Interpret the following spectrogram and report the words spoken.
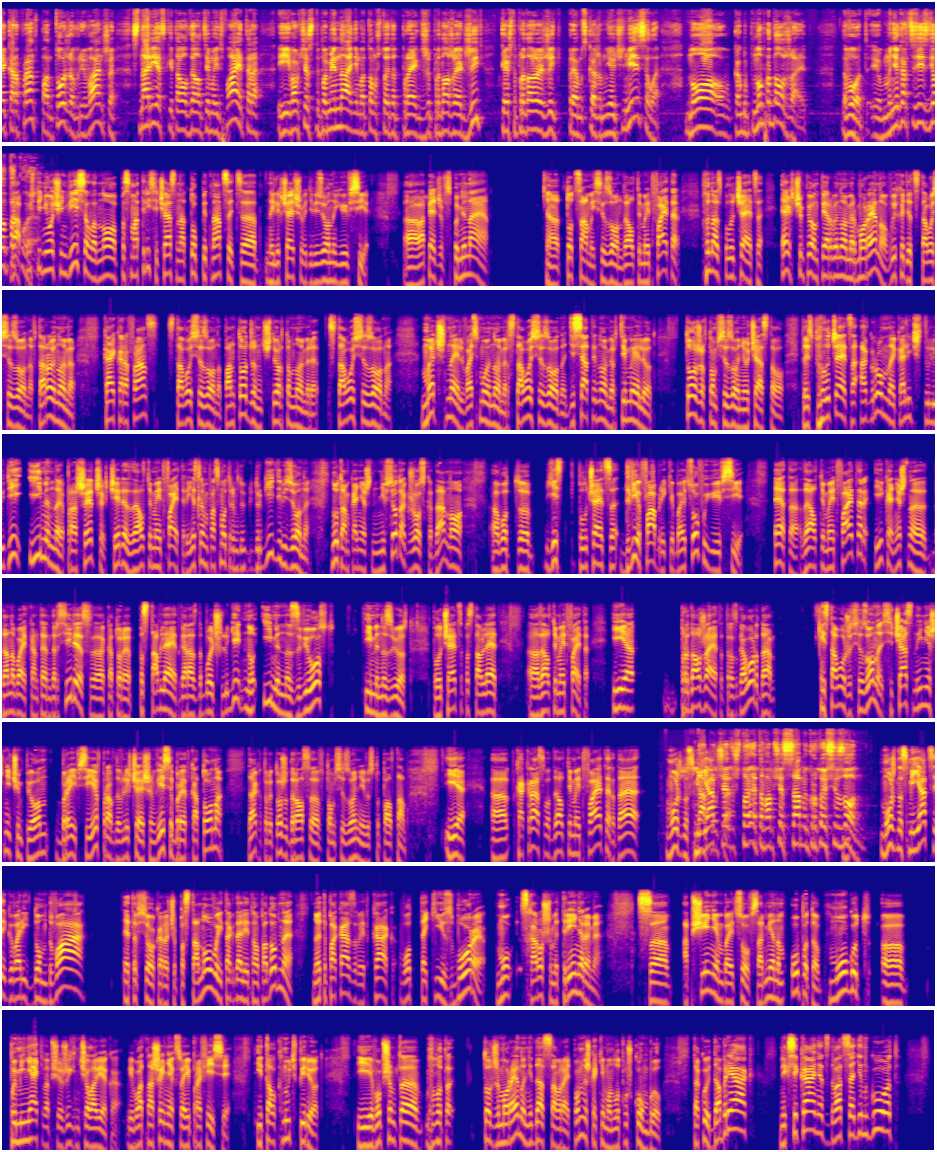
Кайкар Франц, Пантожа в реванше с нарезкой того The Ultimate Fighter и вообще с напоминанием о том, что этот проект же продолжает жить. Конечно, продолжает жить, прям скажем, не очень весело, но как бы, но продолжает. Вот. Мне кажется, здесь сделать да, такое. пусть и не очень весело, но посмотри сейчас на топ-15 э, наилегчайшего дивизиона UFC. Э, опять же, вспоминая тот самый сезон The Ultimate Fighter, у нас получается экс-чемпион первый номер Морено, выходит с того сезона. Второй номер Кайкара Франс с того сезона. Пантоджи на четвертом номере с того сезона. Мэтт Шнель, восьмой номер, с того сезона. Десятый номер Тим Эллиот тоже в том сезоне участвовал. То есть получается огромное количество людей, именно прошедших через Ultimate Fighter. Если мы посмотрим другие дивизионы, ну там, конечно, не все так жестко, да, но а, вот э, есть, получается, две фабрики бойцов у UFC. Это The Ultimate Fighter и, конечно, Dana White Contender Series, э, которая поставляет гораздо больше людей, но именно звезд, именно звезд, получается, поставляет э, The Ultimate Fighter. И продолжая этот разговор, да, из того же сезона сейчас нынешний чемпион Брейв CF, правда, в легчайшем весе, Брэд Катона, да, который тоже дрался в том сезоне и выступал там. И э, как раз вот The Ultimate Fighter, да, можно смеяться. Да, получается, что это вообще самый крутой сезон. Можно смеяться и говорить «Дом 2», это все, короче, постанова и так далее и тому подобное, но это показывает, как вот такие сборы с хорошими тренерами, с общением бойцов, с обменом опыта могут э, поменять вообще жизнь человека, его отношение к своей профессии и толкнуть вперед. И, в общем-то, вот тот же Морено не даст соврать. Помнишь, каким он лопушком был? Такой добряк, мексиканец, 21 год,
